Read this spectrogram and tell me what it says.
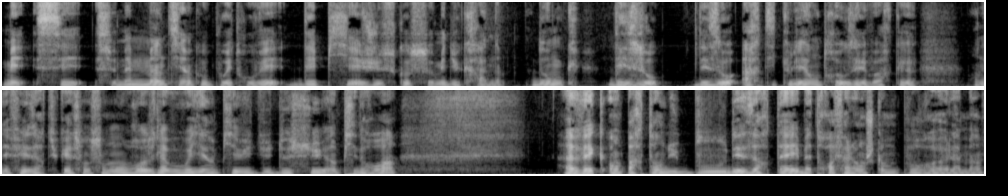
mais c'est ce même maintien que vous pouvez trouver des pieds jusqu'au sommet du crâne. Donc des os, des os articulés entre eux. Vous allez voir que, en effet, les articulations sont nombreuses. Là, vous voyez un pied vu du dessus, un pied droit avec en partant du bout des orteils, bah, trois phalanges comme pour euh, la main,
